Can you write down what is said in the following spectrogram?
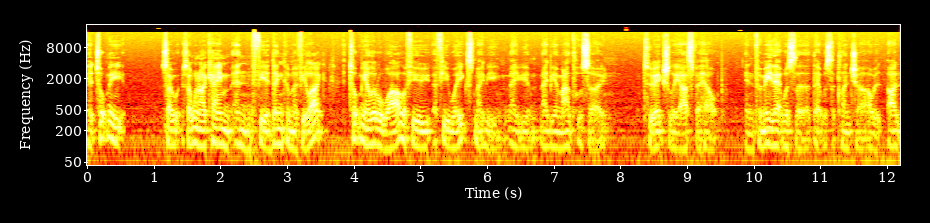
It took me, so so when I came in fair dinkum, if you like, it took me a little while, a few a few weeks, maybe maybe maybe a month or so, to actually ask for help. And for me, that was the that was the clincher. I, would, I,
